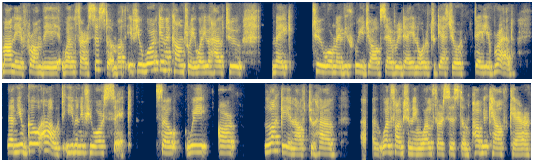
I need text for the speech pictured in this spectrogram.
money from the welfare system. But if you work in a country where you have to make two or maybe three jobs every day in order to get your daily bread, then you go out even if you are sick. So we are lucky enough to have a well-functioning welfare system, public health care.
